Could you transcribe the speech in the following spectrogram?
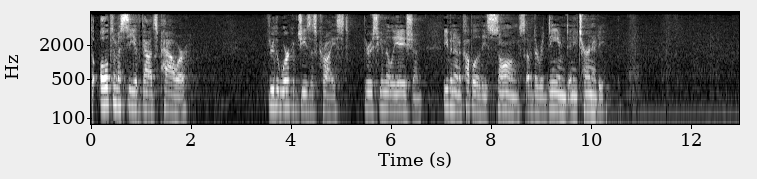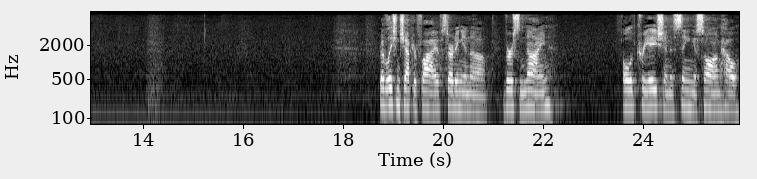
the ultimacy of God's power through the work of Jesus Christ, through his humiliation, even in a couple of these songs of the redeemed in eternity. Revelation chapter 5, starting in uh, verse 9. All of creation is singing a song how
